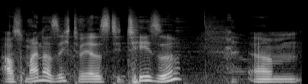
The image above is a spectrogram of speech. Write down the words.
aus meiner Sicht wäre es die These, ähm,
